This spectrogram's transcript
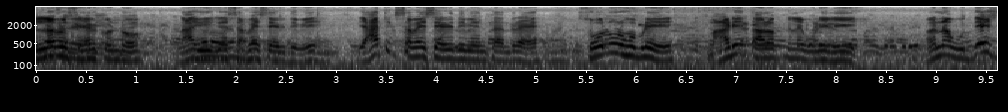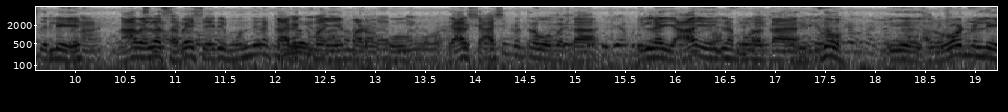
ಎಲ್ಲರೂ ಸೇರಿಕೊಂಡು ನಾವೀಗ ಸಭೆ ಸೇರಿದ್ದೀವಿ. ಯಾತಕ್ಕೆ ಸಭೆ ಸೇರಿದ್ದೀವಿ ಅಂತಂದರೆ ಸೋಲೂರು ಹೋಬಳಿ ಮಾಡಿ ತಾಲೂಕಿನಲ್ಲೇ ಉಳಿಲಿ. ಅನ್ನೋ ಉದ್ದೇಶದಲ್ಲಿ ನಾವೆಲ್ಲ ಸಭೆ ಸೇರಿ ಮುಂದಿನ ಕಾರ್ಯಕ್ರಮ ಏನು ಮಾಡಬೇಕು? ಯಾರು ಶಾಸಕರ ಹತ್ರ ಹೋಗ್ಬೇಕಾ? ಇಲ್ಲ ಯಾ ಇಲ್ಲ ಮು- ಕಾ- ಇದು ರೋಡ್ನಲ್ಲಿ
